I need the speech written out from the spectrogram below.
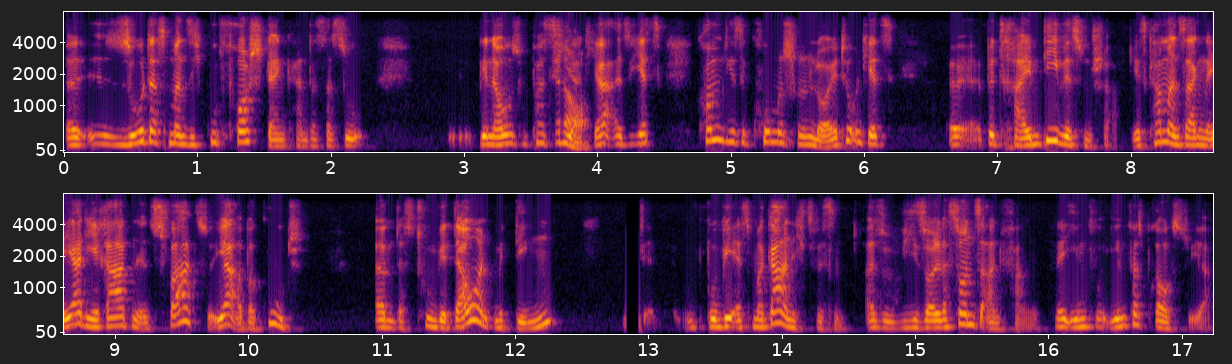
äh, so, dass man sich gut vorstellen kann, dass das so genauso passiert. Genau. Ja, also jetzt kommen diese komischen Leute und jetzt äh, betreiben die Wissenschaft. Jetzt kann man sagen, naja, die raten ins Schwarze. Ja, aber gut, ähm, das tun wir dauernd mit Dingen, wo wir erstmal gar nichts wissen. Also wie soll das sonst anfangen? Ne, irgendwo, irgendwas brauchst du ja.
